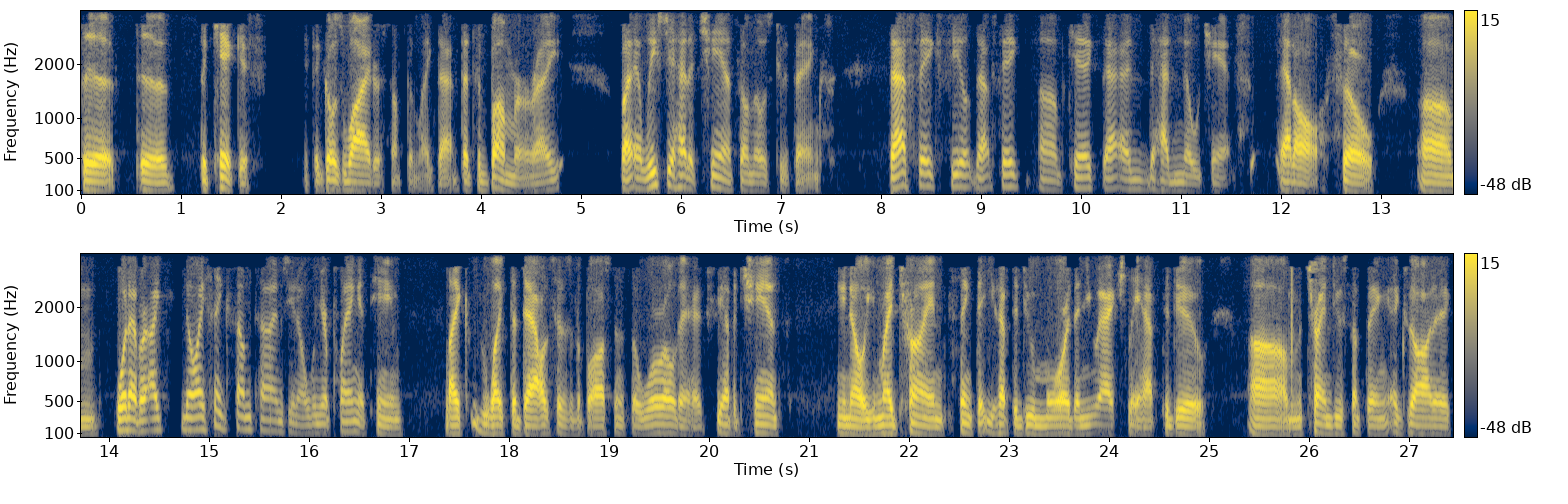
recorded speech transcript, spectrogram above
the the the kick if if it goes wide or something like that. That's a bummer, right? But at least you had a chance on those two things. That fake field, that fake um, kick, that had no chance at all. So um, whatever. I no, I think sometimes you know when you're playing a team like like the Dallases or the Boston's the world, if you have a chance, you know, you might try and think that you have to do more than you actually have to do. Um, try and do something exotic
